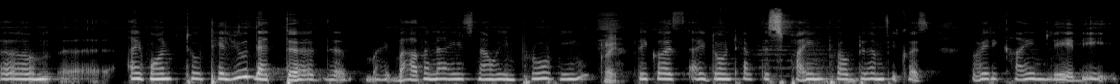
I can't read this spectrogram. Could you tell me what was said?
Um, I want to tell you that uh, the, my bhavana is now improving right. because I don't have the spine problem because very kind lady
